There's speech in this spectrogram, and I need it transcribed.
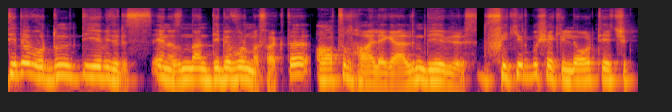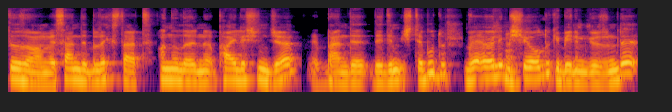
Dibe vurdum diyebiliriz. En azından dibe vurmasak da atıl hale geldim diyebiliriz. Bu fikir bu şekilde ortaya çıktığı zaman ve sen de Black Start anılarını paylaşınca e, ben de dedim işte budur. Ve öyle bir şey oldu ki benim gözümde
